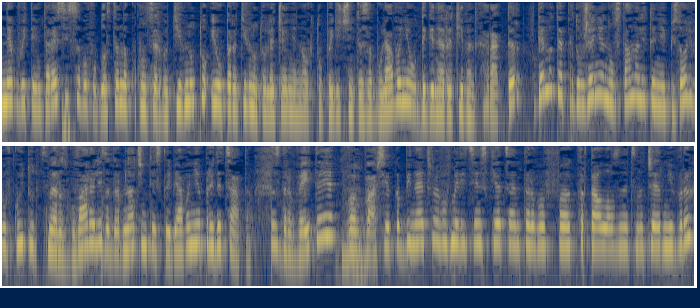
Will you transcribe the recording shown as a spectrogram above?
Неговите интереси са в областта на консервативното и оперативното лечение на ортопедичните заболявания от дегенеративен характер. Темата е продължение на останалите ни епизоди, в които сме разговаряли за гръбначните изкривявания при децата. Здравейте! Във вашия кабинет сме в медицински медицинския център в квартал Лозенец на Черни връх.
